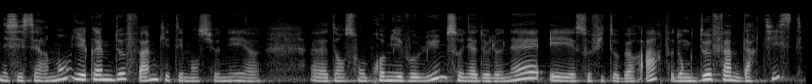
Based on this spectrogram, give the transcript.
nécessairement. Il y a quand même deux femmes qui étaient mentionnées dans son premier volume, Sonia Delaunay et Sophie Tauber-Harp, donc deux femmes d'artistes,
